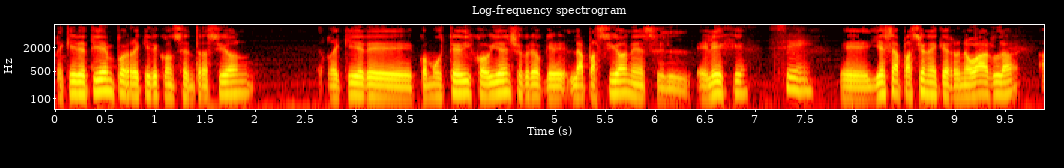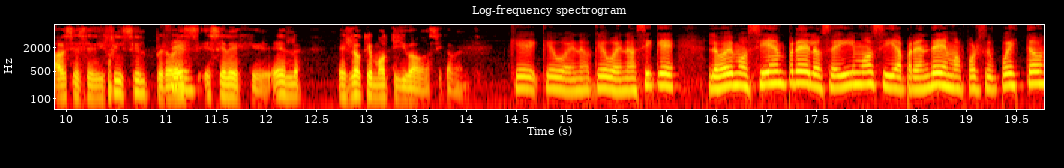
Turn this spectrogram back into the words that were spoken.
Requiere tiempo, requiere concentración, requiere, como usted dijo bien, yo creo que la pasión es el, eje. Sí. Eh, y esa pasión hay que renovarla a veces es difícil, pero es, es el eje, es, es lo que motiva básicamente. Qué, qué bueno, qué bueno. Así que los vemos siempre, los seguimos y aprendemos, por supuesto.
